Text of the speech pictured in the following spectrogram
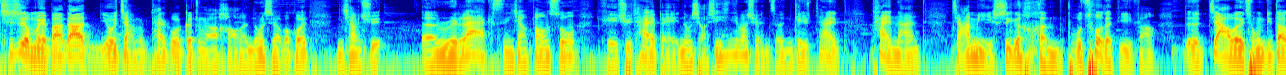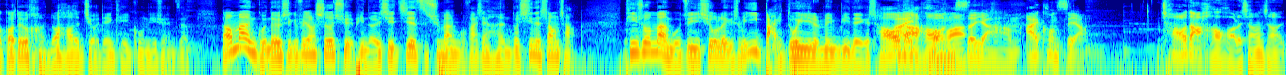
其实我们也帮大家有讲泰国各种各样好玩的东西啊，包括你想去。呃 relax，你想放松，可以去太北那种小清新地方选择，你可以去泰泰南甲米是一个很不错的地方，呃，价位从低到高都有很多好的酒店可以供你选择。然后曼谷呢又是一个非常适合血拼的，而且这次去曼谷发现很多新的商场。听说曼谷最近修了一个什么一百多亿人民币的一个超大豪华 Icon Siam，Icon Siam，超大豪华的商场，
